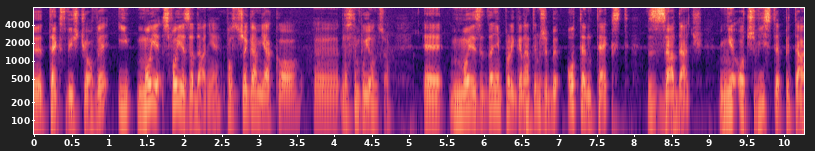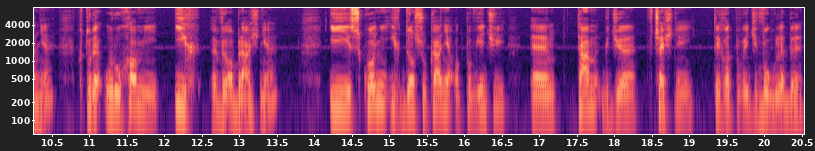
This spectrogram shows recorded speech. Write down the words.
y, tekst wyjściowy i moje, swoje zadanie postrzegam jako y, następująco. Moje zadanie polega na tym, żeby o ten tekst zadać nieoczywiste pytanie, które uruchomi ich wyobraźnię i skłoni ich do szukania odpowiedzi tam, gdzie wcześniej tych odpowiedzi w ogóle by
